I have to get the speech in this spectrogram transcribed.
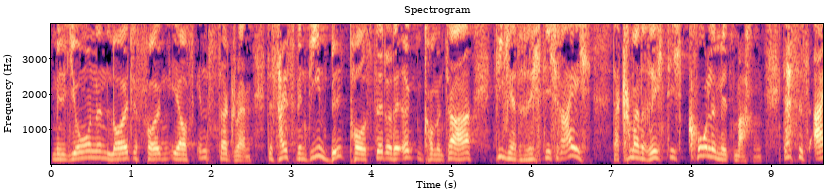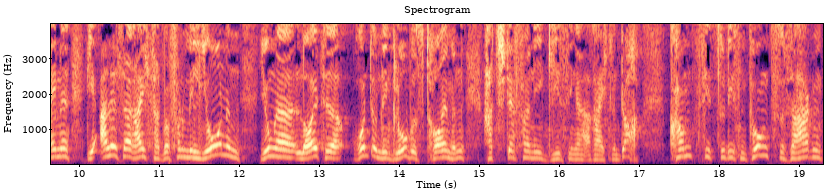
Millionen Leute folgen ihr auf Instagram. Das heißt, wenn die ein Bild postet oder irgendeinen Kommentar, die wird richtig reich. Da kann man richtig Kohle mitmachen. Das ist eine, die alles erreicht hat, wovon Millionen junger Leute rund um den Globus träumen, hat Stefanie Giesinger erreicht. Und doch kommt sie zu diesem Punkt zu sagen,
